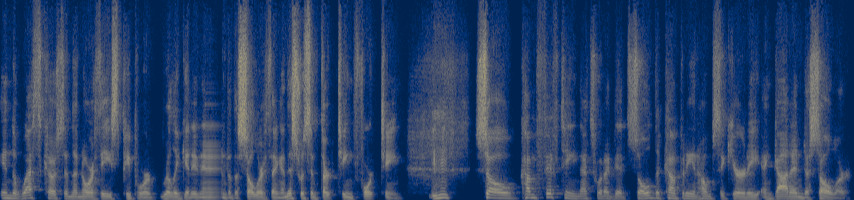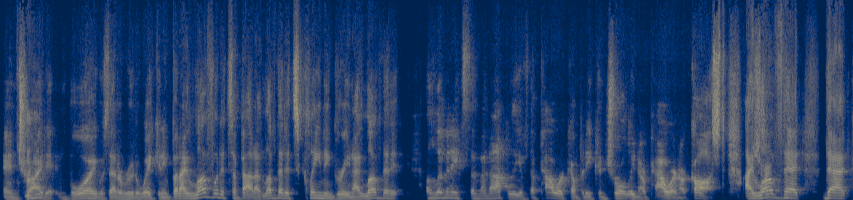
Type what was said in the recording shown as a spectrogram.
in the West Coast and the Northeast, people were really getting into the solar thing. And this was in 13, 14. Mhm. So come 15, that's what I did. Sold the company in home security and got into solar and tried it. And boy, was that a rude awakening. But I love what it's about. I love that it's clean and green. I love that it eliminates the monopoly of the power company controlling our power and our cost. I Sure. love that that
